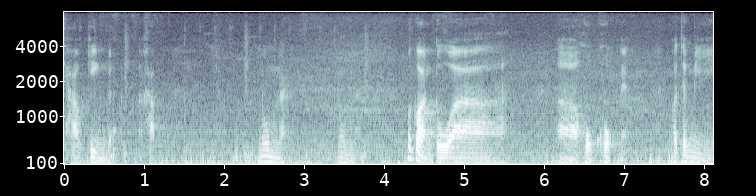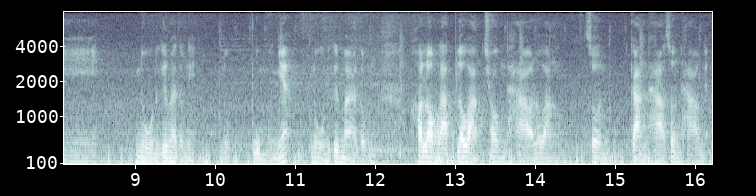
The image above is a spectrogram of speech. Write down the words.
เท้ากิ้งแบบนะครับ นุ่มนะนุ่มนะเมื่อก่อนตัวหกหกเนี่ยเขาจะมีนูนขึ้นมาตรงนี้ปุ่มอย่างเงี้ยนูนขึ้นมาตรงเขารองรับระหว่างช่องเท้าระหว่างส้นกลางเท้าส้นเท้าเนี่ย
